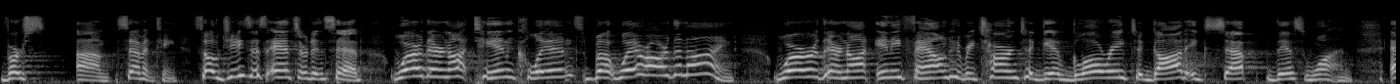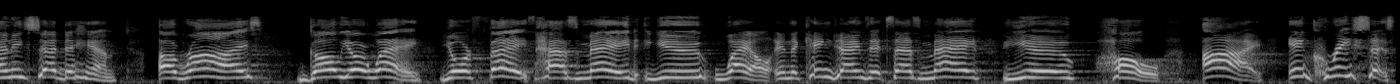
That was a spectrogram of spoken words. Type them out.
Verse um, 17. So Jesus answered and said, Were there not ten cleansed? But where are the nine? Were there not any found who returned to give glory to God except this one? And he said to him, Arise, go your way. Your faith has made you well. In the King James, it says made you whole. I increases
